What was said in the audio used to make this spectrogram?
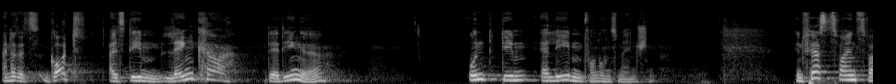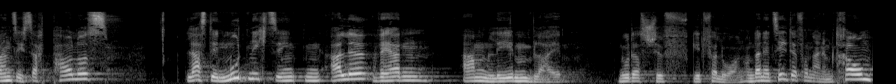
einerseits Gott als dem Lenker der Dinge und dem Erleben von uns Menschen. In Vers 22 sagt Paulus, lass den Mut nicht sinken, alle werden am Leben bleiben. Nur das Schiff geht verloren. Und dann erzählt er von einem Traum,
